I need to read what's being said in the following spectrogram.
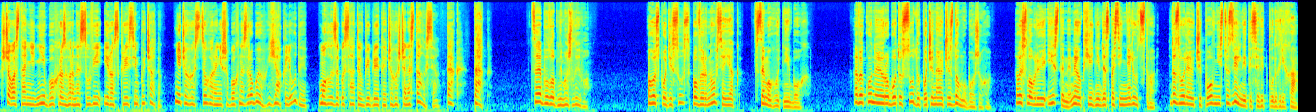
що в останні дні Бог розгорне сувій і розкриє сім печаток. Нічого з цього раніше Бог не зробив. Як люди могли записати в Біблії те, чого ще не сталося? Так, так. Це було б неможливо. Господь Ісус повернувся як всемогутній Бог. Виконує роботу суду, починаючи з Дому Божого, висловлює істини, необхідні для спасіння людства, дозволяючи повністю звільнитися від пут гріха,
